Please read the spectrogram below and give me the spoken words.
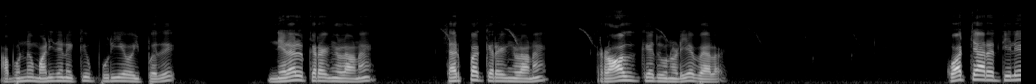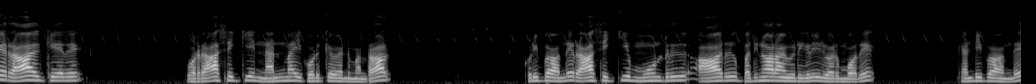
அப்படின்னு மனிதனுக்கு புரிய வைப்பது நிழல் கிரகங்களான சர்ப்ப கிரகங்களான ராகு கேதுவனுடைய வேலை. கோச்சாரத்திலே ராகு கேது ஒரு ராசிக்கு நன்மை கொடுக்க வேண்டுமென்றால் குறிப்பாக வந்து ராசிக்கு மூன்று ஆறு பதினோராம் வீடுகளில் வரும்போது கண்டிப்பாக வந்து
